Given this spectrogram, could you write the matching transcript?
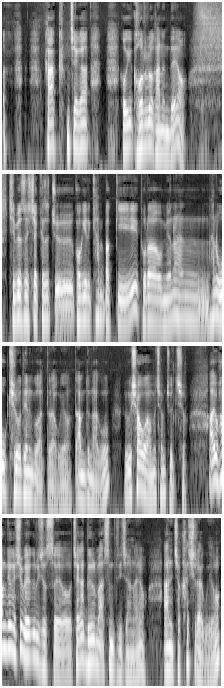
가끔 제가 거기 걸으러 가는데요. 집에서 시작해서 쭉 거기 이렇게 한 바퀴 돌아오면 한, 한 5km 되는 것 같더라고요. 땀도 나고. 그리고 샤워하면 참 좋죠. 아유, 황정혜 씨 왜 그러셨어요? 제가 늘 말씀드리잖아요. 아는 척 하시라고요.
